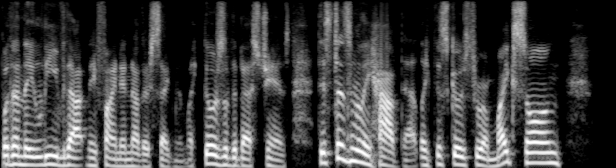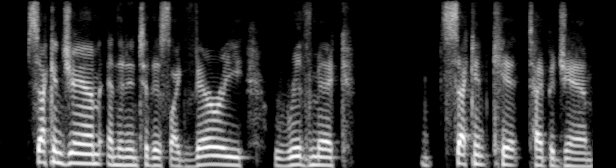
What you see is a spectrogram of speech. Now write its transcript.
but then they leave that and they find another segment. Like those are the best jams. This doesn't really have that. Like this goes through a mike song second jam and then into this like very rhythmic second kit type of jam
